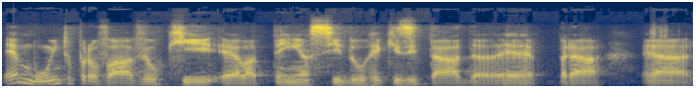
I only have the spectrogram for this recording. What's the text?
É muito provável que ela tenha sido requisitada é, para é,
